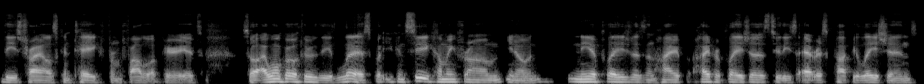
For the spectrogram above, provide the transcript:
these trials can take from follow-up periods. So I won't go through the list, but you can see coming from, you know, neoplasias and hyperplasias to these at-risk populations,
